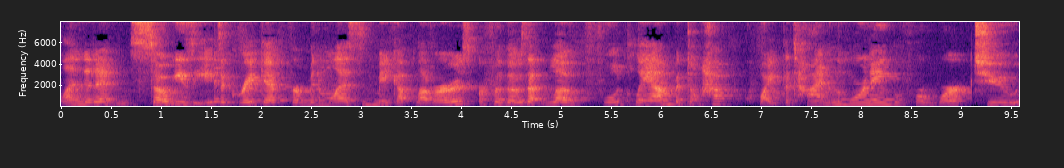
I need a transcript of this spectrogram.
blend it in. So easy. It's a great gift for minimalist makeup lovers or for those that love full glam but don't have quite the time in the morning before work to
